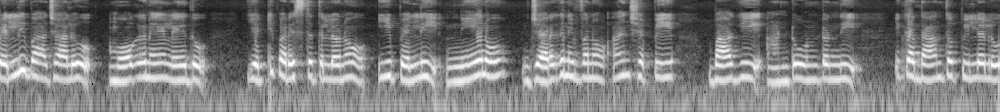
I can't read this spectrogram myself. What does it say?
పెళ్ళి బాజాలు మోగనే లేదు. ఎట్టి పరిస్థితుల్లోనూ ఈ పెళ్ళి నేను జరగనివ్వను అని చెప్పి బాగి అంటూ ఉంటుంది. ఇక దాంతో పిల్లలు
